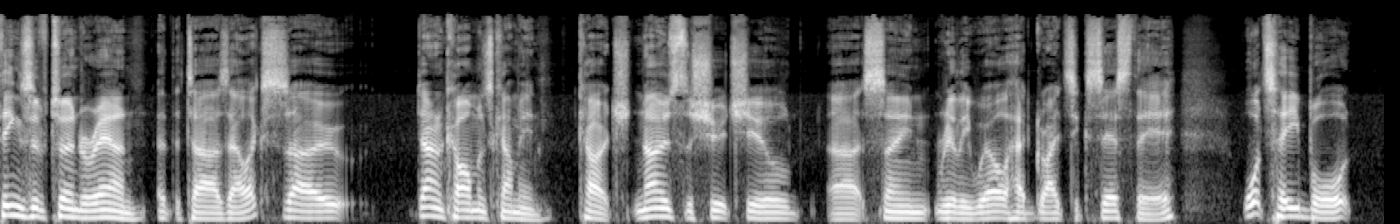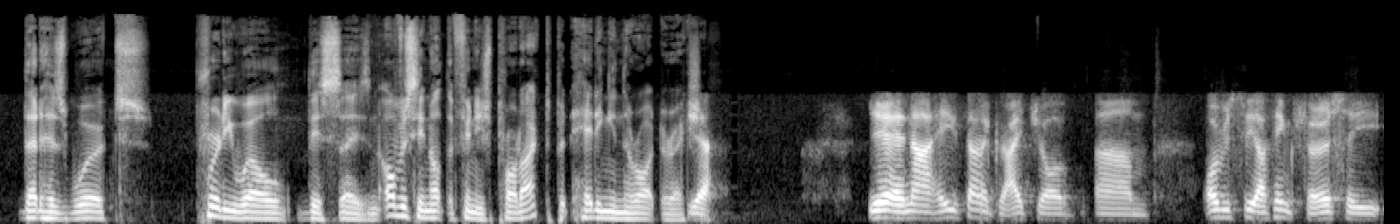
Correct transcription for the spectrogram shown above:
things have turned around at the Tahs, Alex. So Darren Coleman's come in, coach, knows the Shute Shield uh, scene really well, had great success there. What's he bought that has worked pretty well this season? Obviously, not the finished product, but heading in the right direction. Yeah. Yeah, no, he's done a great job. Um, obviously, I think firstly,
